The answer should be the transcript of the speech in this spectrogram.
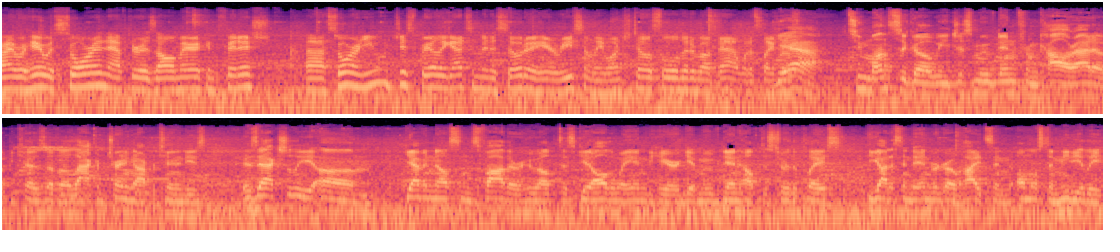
right, we're here with Soren after his All-American finish. Uh, Soren, you just barely got to Minnesota here recently. Why don't you tell us a little bit about that, what it's like? Yeah, two months ago we just moved in from Colorado because of a lack of training opportunities. It was actually um, Gavin Nelson's father who helped us get all the way into here, get moved in, helped us tour the place. He got us into Inver Grove Heights, and almost immediately,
